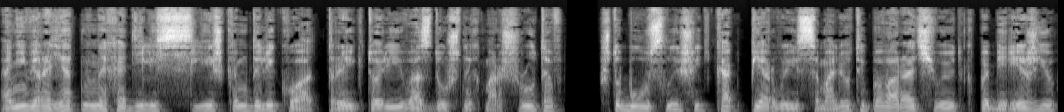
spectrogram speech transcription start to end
они, вероятно, находились слишком далеко от траектории воздушных маршрутов, чтобы услышать, как первые самолеты поворачивают к побережью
